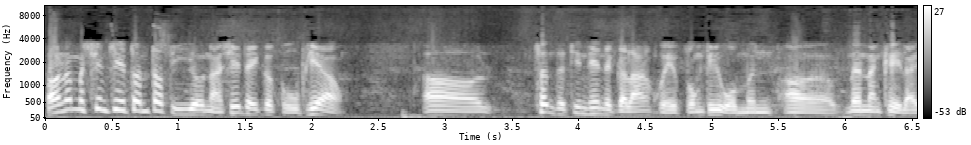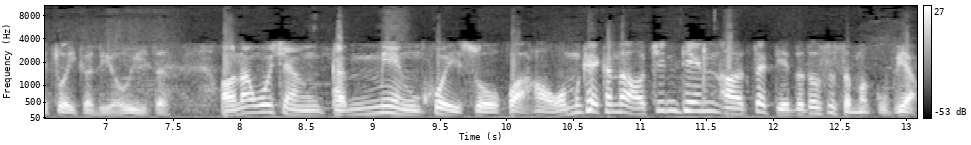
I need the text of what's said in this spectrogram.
哦，那么现阶段到底有哪些的一个股票？呃，趁着今天的个拉回逢低，我们呃仍然可以来做一个留意的。好、那我想盘面会说话哈、我们可以看到哦今天啊、呃在跌的都是什么股票？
